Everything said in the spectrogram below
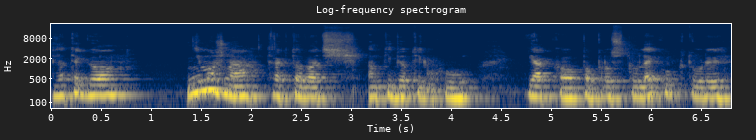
Dlatego nie można traktować antybiotyku jako po prostu leku, który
